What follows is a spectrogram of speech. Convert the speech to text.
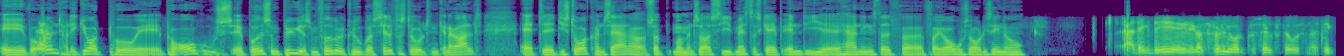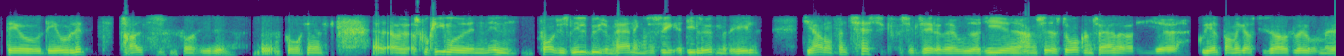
Øh, hvor ja. ondt har det gjort på, øh, på Aarhus, øh, både som by og som fodboldklub, og selvforståelsen generelt, at øh, de store koncerter, og så må man så også sige, et mesterskab endte i øh, Herning i stedet for, for i Aarhus over de senere år. Ja, det, det, det går selvfølgelig ondt på selvforståelsen. Altså, det, det, er jo, det er jo lidt træls, for at sige det øh, på oceansk, at, at, skulle kigge mod en, en forholdsvis lille by som Herning, og så se, at de løber med det hele. De har nogle fantastiske faciliteter derude, og de uh, arrangerer store koncerter, og de uh, kunne hjælpe om ikke også, de så også løber med,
